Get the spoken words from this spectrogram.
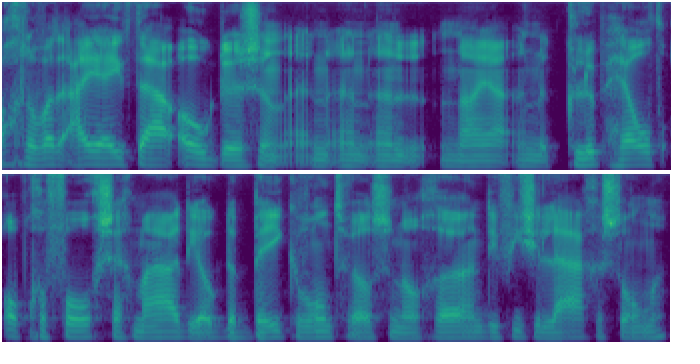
Ach, nou, wat, hij heeft daar ook dus een, een, een, een, nou ja, een clubheld opgevolgd, zeg maar. Die ook de beker won, terwijl ze nog eh, een divisie lager stonden.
